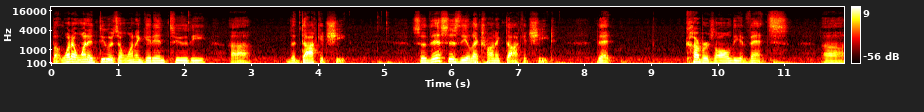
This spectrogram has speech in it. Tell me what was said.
But what I want to do is I want to get into the uh, the docket sheet. So this is the electronic docket sheet that covers all the events uh,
